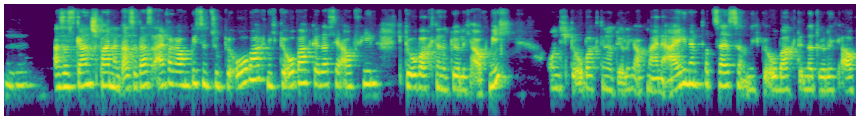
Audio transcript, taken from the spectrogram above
Mhm. Also es ist ganz spannend. Also das einfach auch ein bisschen zu beobachten. Ich beobachte das ja auch viel. Ich beobachte natürlich auch mich und ich beobachte natürlich auch meine eigenen Prozesse und ich beobachte natürlich auch,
